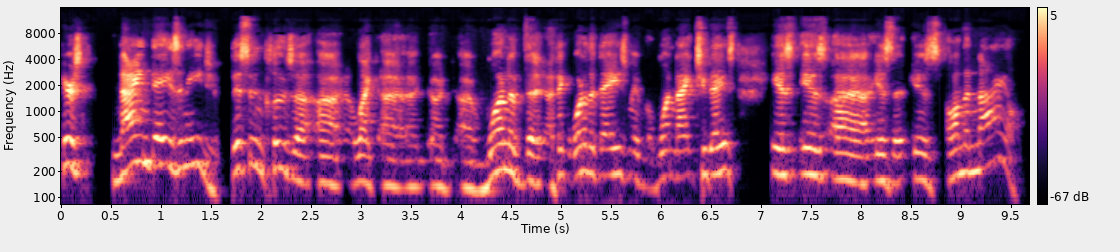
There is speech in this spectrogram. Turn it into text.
Here's nine days in Egypt. This includes a, a like a, a, a, one of the I think one of the days, maybe one night, two days, is is uh, is is on the Nile.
